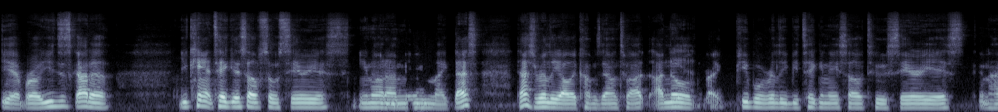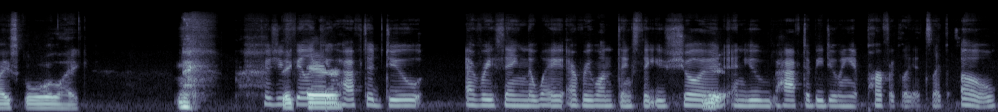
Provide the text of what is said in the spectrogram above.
yeah, bro, you just gotta you can't take yourself so serious. You know what I mm-hmm. mean? Like that's that's really all it comes down to. I, I know Yeah. like people really be taking themselves too serious in high school. Like because you feel like you have to do everything the way everyone thinks that you should and you have to be doing it perfectly it's like oh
